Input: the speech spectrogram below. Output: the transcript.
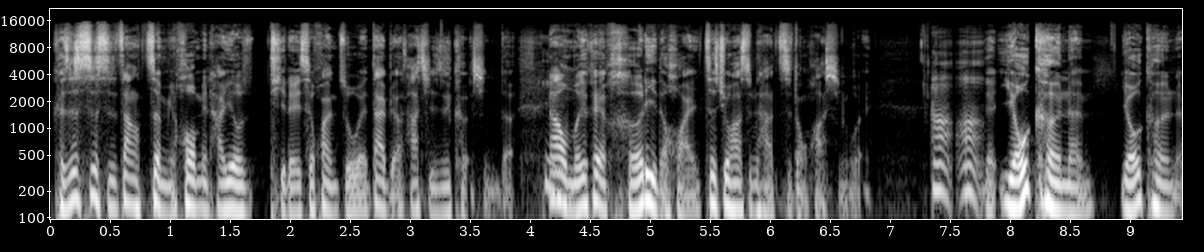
可是事实上证明后面他又提了一次换座位，代表他其实是可行的。嗯、那我们就可以合理的怀疑这句话是不是他自动化行为？嗯嗯，有可能，有可能。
